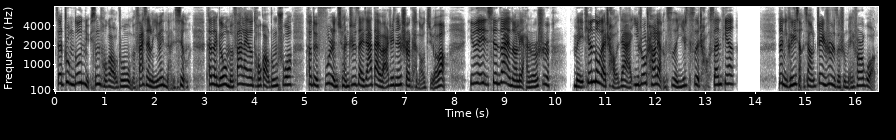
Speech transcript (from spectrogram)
在众多女性投稿中，我们发现了一位男性，他在给我们发来的投稿中说，他对夫人全职在家带娃这件事儿感到绝望，因为现在呢，俩人是每天都在吵架，一周吵两次，一次吵三天。那你可以想象，这日子是没法过了。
